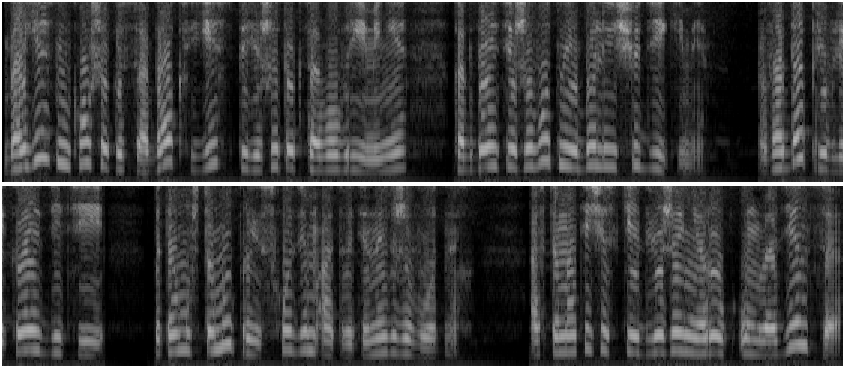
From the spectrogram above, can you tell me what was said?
Боязнь кошек и собак есть пережиток того времени, когда эти животные были еще дикими. Вода привлекает детей, потому что мы происходим от водяных животных. Автоматические движения рук у младенца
